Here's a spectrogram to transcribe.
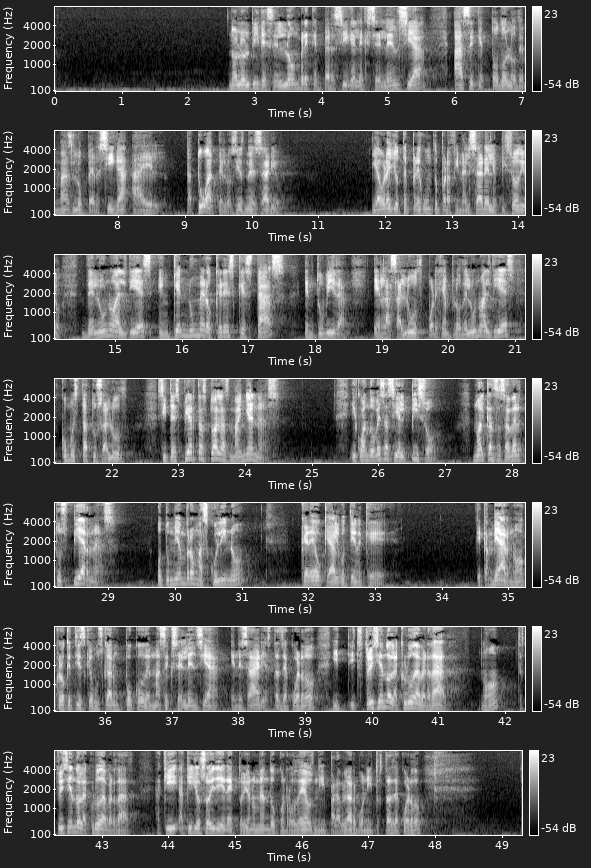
No lo olvides, el hombre que persigue la excelencia hace que todo lo demás lo persiga a él. Tatúatelo si es necesario. Y ahora yo te pregunto para finalizar el episodio, del 1 al 10, ¿en qué número crees que estás en tu vida? en la salud, por ejemplo, del 1 al 10, ¿cómo está tu salud? Si te despiertas todas las mañanas y cuando ves hacia el piso no alcanzas a ver tus piernas o tu miembro masculino, creo que algo tiene que, que cambiar, ¿no? Creo que tienes que buscar un poco de más excelencia en esa área, ¿estás de acuerdo? Y, y te estoy diciendo la cruda verdad, ¿no? Te estoy diciendo la cruda verdad. Aquí, aquí yo soy directo, yo no me ando con rodeos ni para hablar bonito, ¿estás de acuerdo?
